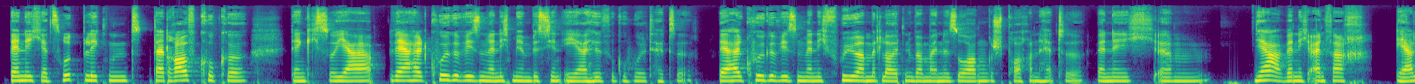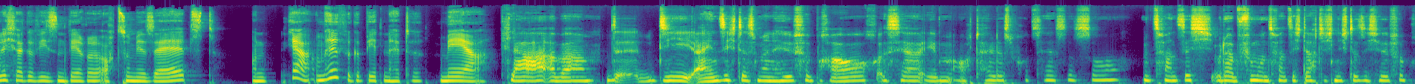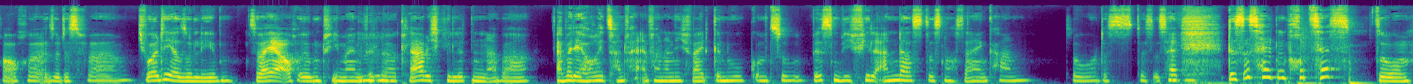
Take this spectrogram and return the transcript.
wenn ich jetzt rückblickend da drauf gucke, denke ich so, ja, wäre halt cool gewesen, wenn ich mir ein bisschen eher Hilfe geholt hätte. Wäre halt cool gewesen, wenn ich früher mit Leuten über meine Sorgen gesprochen hätte. Wenn ich, ähm, ja, wenn ich einfach ehrlicher gewesen wäre, auch zu mir selbst und ja, um Hilfe gebeten hätte. Mehr. Klar, aber die Einsicht, dass man Hilfe braucht, ist ja eben auch Teil des Prozesses so. Mit 20 oder 25 dachte ich nicht, dass ich Hilfe brauche. Also das war, ich wollte ja so leben. Es war ja auch irgendwie mein mhm. Wille. Klar habe ich gelitten, aber aber der Horizont war einfach noch nicht weit genug, um zu wissen, wie viel anders das noch sein kann. So, das, das ist halt, das ist halt ein Prozess. So.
